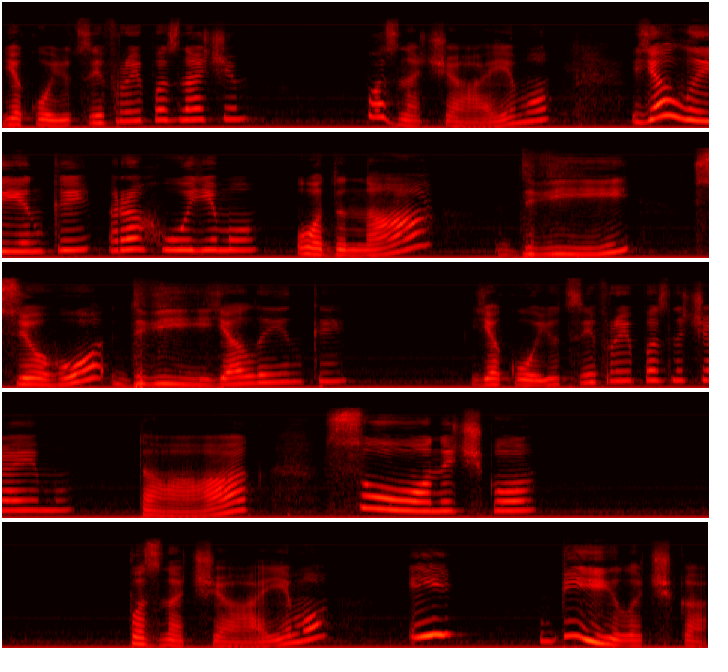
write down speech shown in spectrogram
Якою цифрою позначимо? Позначаємо. Ялинки рахуємо. Одна дві, всього дві ялинки. Якою цифрою позначаємо? Так, сонечко. Позначаємо і білочка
